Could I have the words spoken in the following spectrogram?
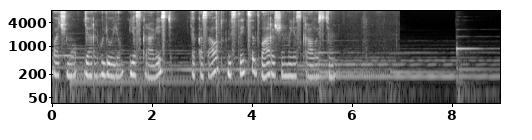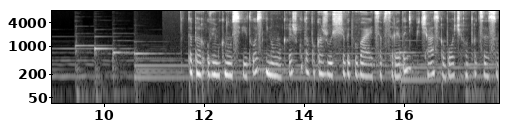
Бачимо, я регулюю яскравість. Як казала, тут міститься два режими яскравості. Тепер увімкну світло, знімемо кришку та покажу, що відбувається всередині під час робочого процесу.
